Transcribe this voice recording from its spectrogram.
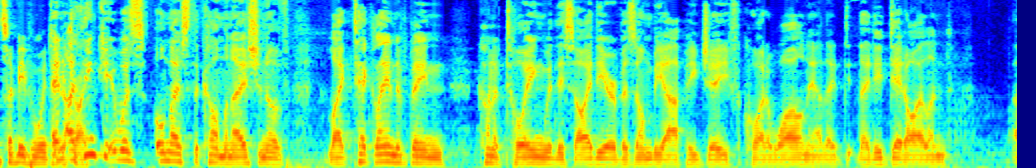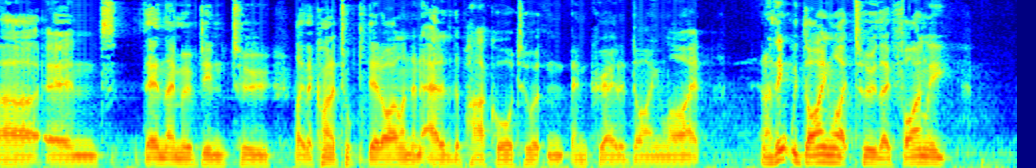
so people would And a try. I think it was almost the culmination of like Techland have been kind of toying with this idea of a zombie RPG for quite a while now. They they did Dead Island, uh, and then they moved into like they kind of took Dead Island and added the parkour to it and, and created Dying Light. And I think with Dying Light 2, they finally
